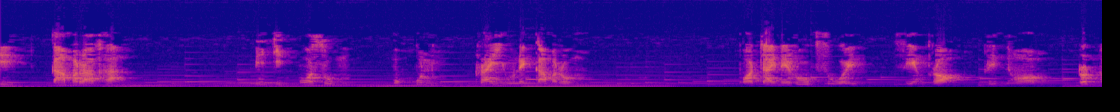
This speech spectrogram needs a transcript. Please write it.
4. กามราคะ มีจิตมั่วสุมหมกมุ่นใคร่อยู่ในกามรมณ์พอใจในรูปสวย เสียงเพราะ กลิ่นหอม รสอ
